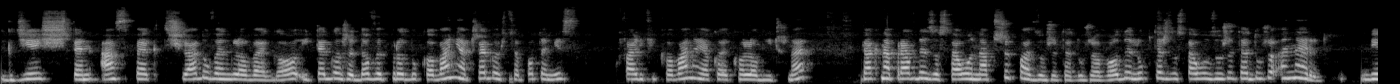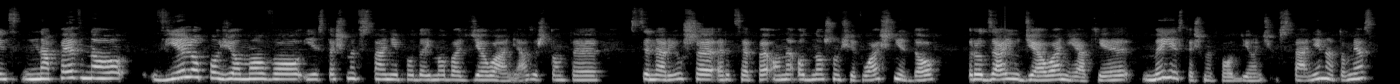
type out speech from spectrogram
gdzieś ten aspekt śladu węglowego i tego, że do wyprodukowania czegoś, co potem jest kwalifikowane jako ekologiczne, tak naprawdę zostało na przykład zużyte dużo wody lub też zostało zużyte dużo energii. Więc na pewno wielopoziomowo jesteśmy w stanie podejmować działania. Zresztą te scenariusze RCP, one odnoszą się właśnie do rodzaju działań, jakie my jesteśmy podjąć w stanie, natomiast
